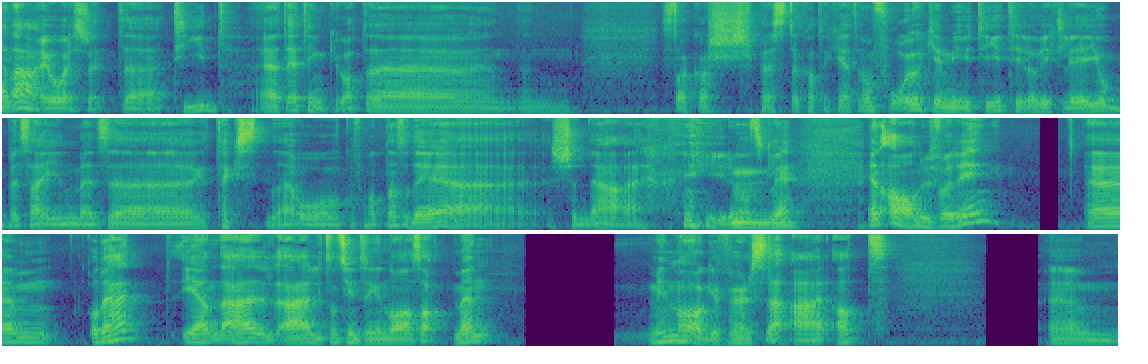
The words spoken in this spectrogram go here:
ene er jo rett og slett tid. Jeg, tenker jo at en stakkars prest og kateket Man får jo ikke mye tid til å virkelig jobbe seg inn med disse tekstene og konfirmantene. Så det eh, skjønner jeg er hyre vanskelig. En annen utfordring um, Og det her igjen, det er, er litt sånn synsingen nå, altså. Men min magefølelse er at um,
